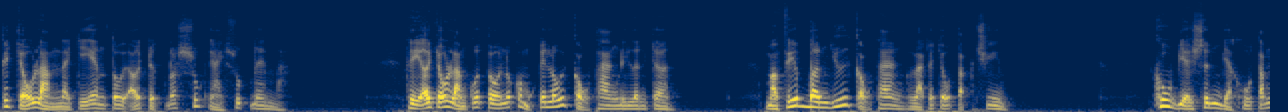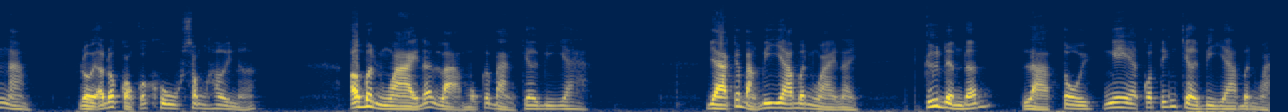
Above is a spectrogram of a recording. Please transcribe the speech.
cái chỗ làm này chị em tôi ở trực đó suốt ngày suốt đêm mà. Thì ở chỗ làm của tôi nó có một cái lối cầu thang đi lên trên. Mà phía bên dưới cầu thang là cái chỗ tập gym. Khu vệ sinh và khu tắm nam. Rồi ở đó còn có khu sông hơi nữa. Ở bên ngoài đó là một cái bàn chơi bia. Và cái bàn bia bên ngoài này, Cứ đêm đến là tôi nghe có tiếng chơi bia bên ngoài.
